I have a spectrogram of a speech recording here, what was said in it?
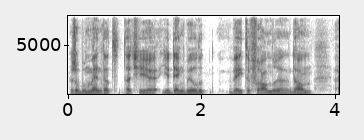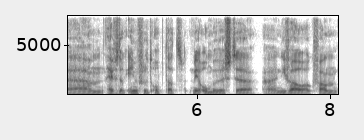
Dus op het moment dat, dat je je denkbeelden weet te veranderen, dan um, heeft het ook invloed op dat meer onbewuste uh, niveau, ook van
